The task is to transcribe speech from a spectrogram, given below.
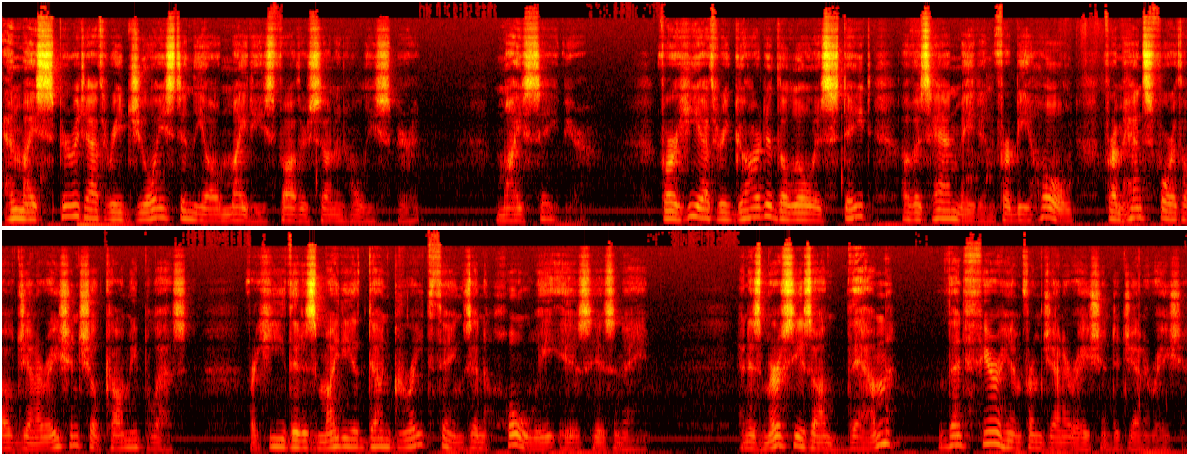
and my spirit hath rejoiced in the Almighty's Father, Son, and Holy Spirit, my Saviour. For he hath regarded the low estate of his handmaiden. For behold, from henceforth all generations shall call me blessed. For he that is mighty hath done great things, and holy is his name. And his mercy is on them that fear him from generation to generation.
